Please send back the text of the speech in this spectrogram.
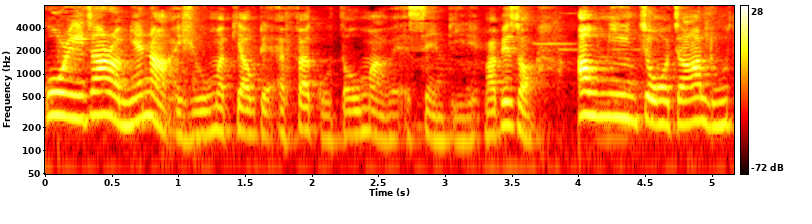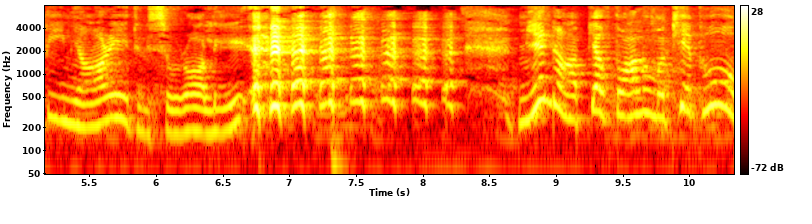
ကိုရီကြတော့မျက်နှာအယိုးမပြောက်တဲ့ effect ကိုသုံးမှာပဲအဆင်ပြေတယ်။ဘာဖြစ်ဆိုအောင်မြင်ကြော်ကြားလူတီများတဲ့သူဆိုတော့လေမျက်နှာပျောက်သွားလို့မဖြစ်ဘူး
